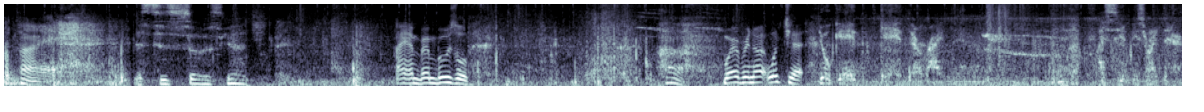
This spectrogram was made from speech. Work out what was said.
All right. This is so sketch. I am bamboozled. Huh. Where have we not looked yet? Yo, Gabe, Gabe, they're right there. I see him. He's right there.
